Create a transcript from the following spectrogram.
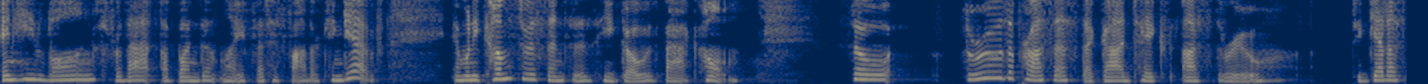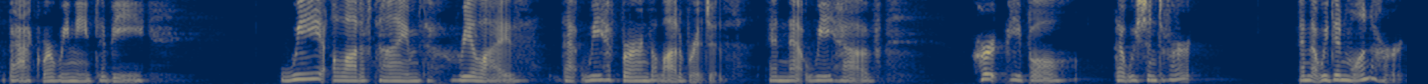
and he longs for that abundant life that his father can give. And when he comes to his senses, he goes back home. So, through the process that God takes us through to get us back where we need to be, we a lot of times realize that we have burned a lot of bridges and that we have hurt people that we shouldn't have hurt and that we didn't want to hurt.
